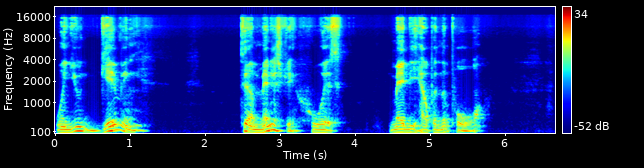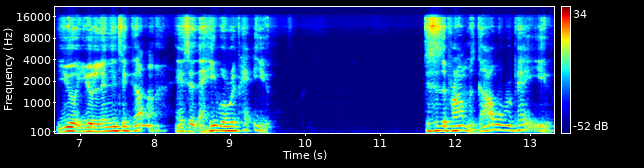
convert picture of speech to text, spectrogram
when you're giving to a ministry who is maybe helping the poor. You you're lending to God, and He says, and He will repay you. This is the promise. God will repay you.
